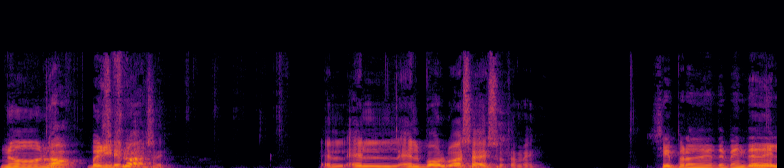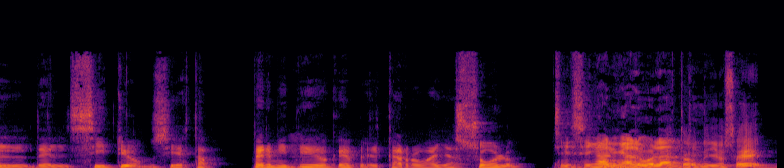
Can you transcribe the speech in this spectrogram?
No, no. No, Bueno, y sí lo hace. El, el, el Volvo hace eso también. Sí, pero de- depende del, del sitio, si está permitido que el carro vaya solo. Sí, sin alguien al volante. Hasta donde yo sé,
